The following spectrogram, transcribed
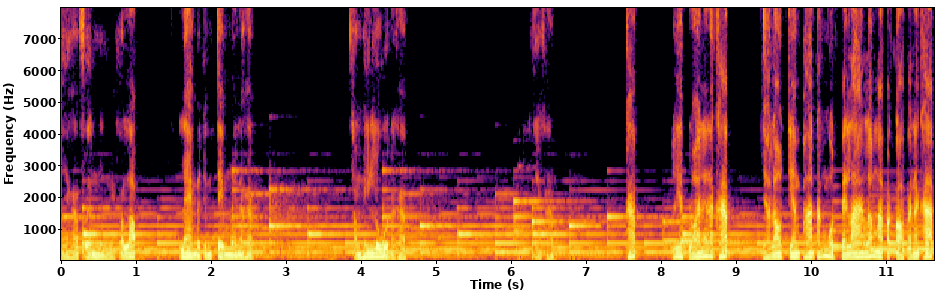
นี่ครับเฟืองหนึ่งเนี่ยเขารับแรงไปเต็มๆเลยนะครับทำให้รูดนะครับนะครับ ครับเรียบร้อยแล้วนะครับ เดี๋ยวเราเตรียมพานทั้งหมดไปล้างแล้วมาประกอบกันนะครับ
